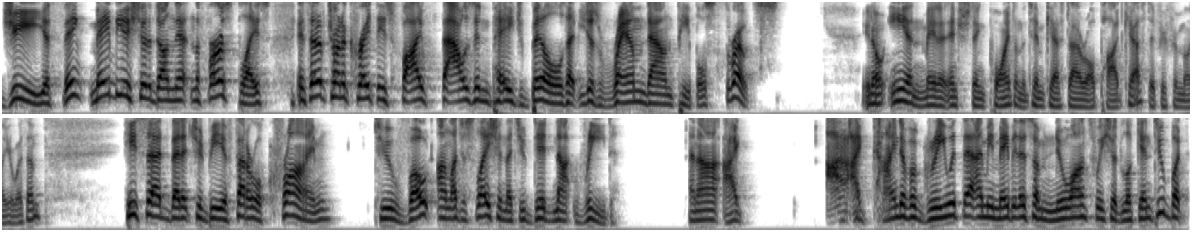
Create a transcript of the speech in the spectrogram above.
Gee, you think maybe you should have done that in the first place instead of trying to create these 5,000 page bills that you just ram down people's throats? You know, Ian made an interesting point on the Timcast IRL podcast, if you're familiar with him. He said that it should be a federal crime to vote on legislation that you did not read. And I, I I, kind of agree with that. I mean, maybe there's some nuance we should look into, but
